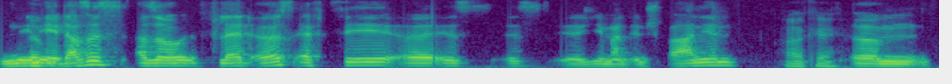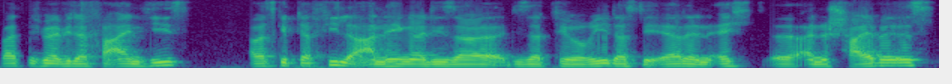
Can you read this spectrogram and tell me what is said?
Nee, ähm, nee, das ist, also Flat Earth FC äh, ist, ist äh, jemand in Spanien. Okay. Ähm, ich weiß nicht mehr, wie der Verein hieß, aber es gibt ja viele Anhänger dieser, dieser Theorie, dass die Erde in echt äh, eine Scheibe ist.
